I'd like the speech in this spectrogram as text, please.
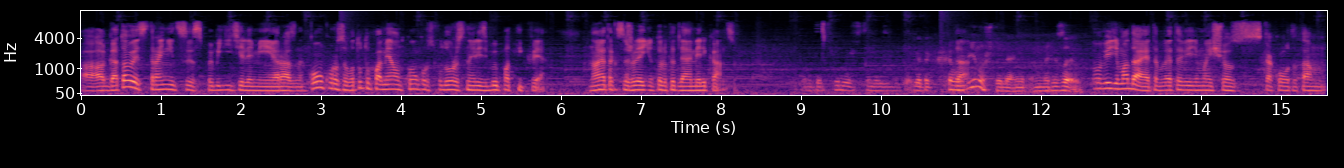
а, готовит страницы с победителями разных конкурсов. Вот тут упомянут конкурс художественной резьбы по тыкве. Но это, к сожалению, только для американцев. Это. Это к Хэллоуину, что ли, они там нарезают? Ну, видимо, да, это, это видимо, еще с какого-то там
